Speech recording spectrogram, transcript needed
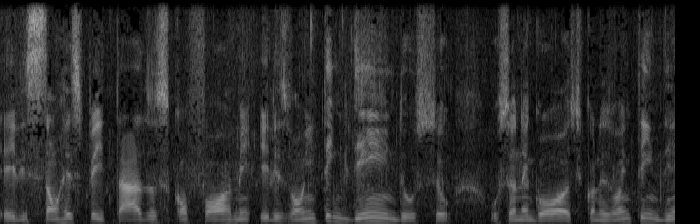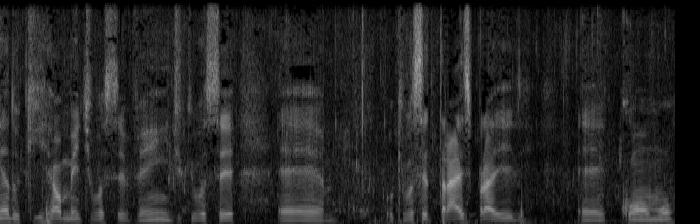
eles são respeitados conforme eles vão entendendo o seu o seu negócio, quando eles vão entendendo o que realmente você vende, o que você é, o que você traz para ele é, como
